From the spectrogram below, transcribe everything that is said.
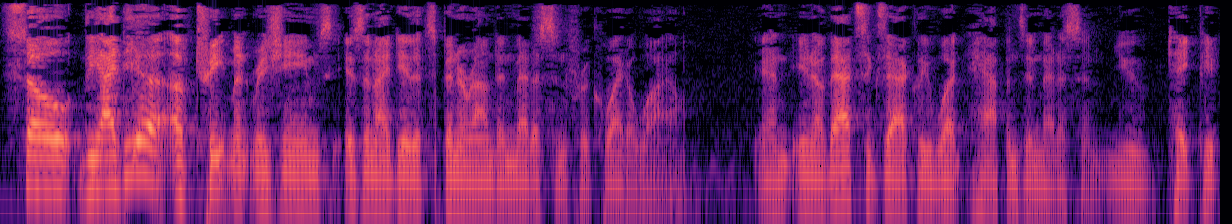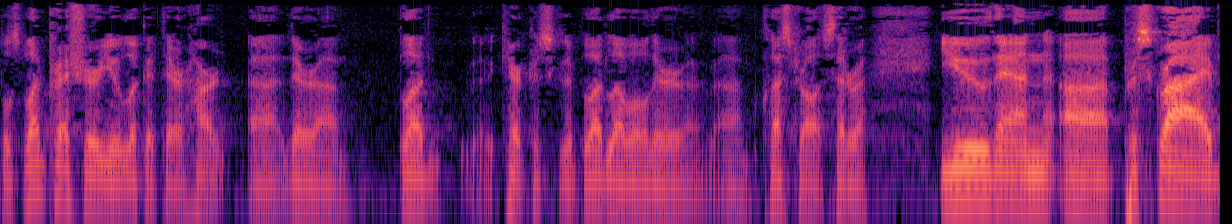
So the idea of treatment regimes is an idea that's been around in medicine for quite a while. And you know that's exactly what happens in medicine. You take people's blood pressure, you look at their heart, uh, their uh, blood characteristics, their blood level, their uh, cholesterol, etc. You then uh, prescribe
